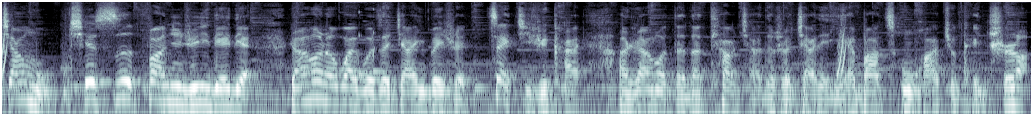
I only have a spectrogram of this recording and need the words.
姜母切丝放进去一点点，然后呢，外锅再加一杯水，再继续开啊，然后等到跳起来的时候加点盐巴、葱花就可以吃了。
